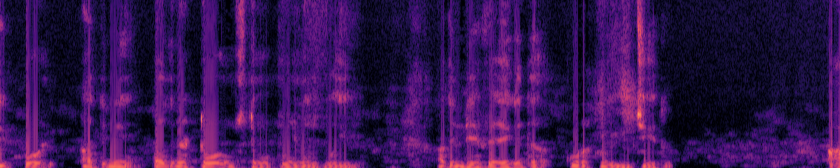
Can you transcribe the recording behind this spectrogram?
ഇപ്പോൾ അതിന് പതിനെട്ടോളം സ്റ്റോപ്പുകൾ നൽകുകയും അതിന്റെ വേഗത കുറക്കുകയും ചെയ്തു. ആ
